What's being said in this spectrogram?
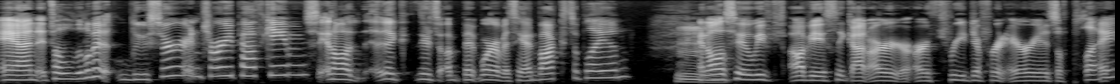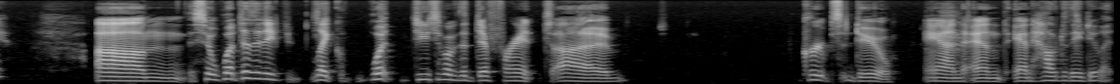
And it's a little bit looser in story path games, and I'll- like there's a bit more of a sandbox to play in. Hmm. And also, we've obviously got our our three different areas of play. Um, so what does it like? What do some of the different uh groups do, and and and how do they do it?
